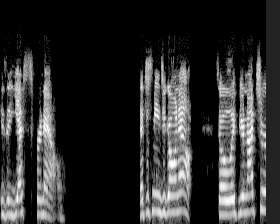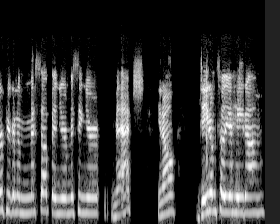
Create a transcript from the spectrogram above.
is a yes for now. That just means you're going out. So if you're not sure if you're going to mess up and you're missing your match you know date them till you hate them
